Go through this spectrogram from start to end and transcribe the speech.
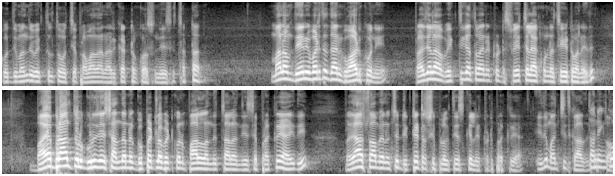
కొద్దిమంది వ్యక్తులతో వచ్చే ప్రమాదాన్ని అరికట్టడం కోసం చేసే చట్టాన్ని మనం దేని పడితే దానికి వాడుకొని ప్రజల వ్యక్తిగతమైనటువంటి స్వేచ్ఛ లేకుండా చేయటం అనేది భయభ్రాంతులు గురి చేసి అందరిని గుప్పెట్లో పెట్టుకొని పాలన అందించాలని చేసే ప్రక్రియ ఇది. ప్రజాస్వామ్యం నుంచి డిక్టేటర్షిప్లోకి తీసుకెళ్ళేటువంటి ప్రక్రియ. ఇది మంచిది కాదు తను ఇంకో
